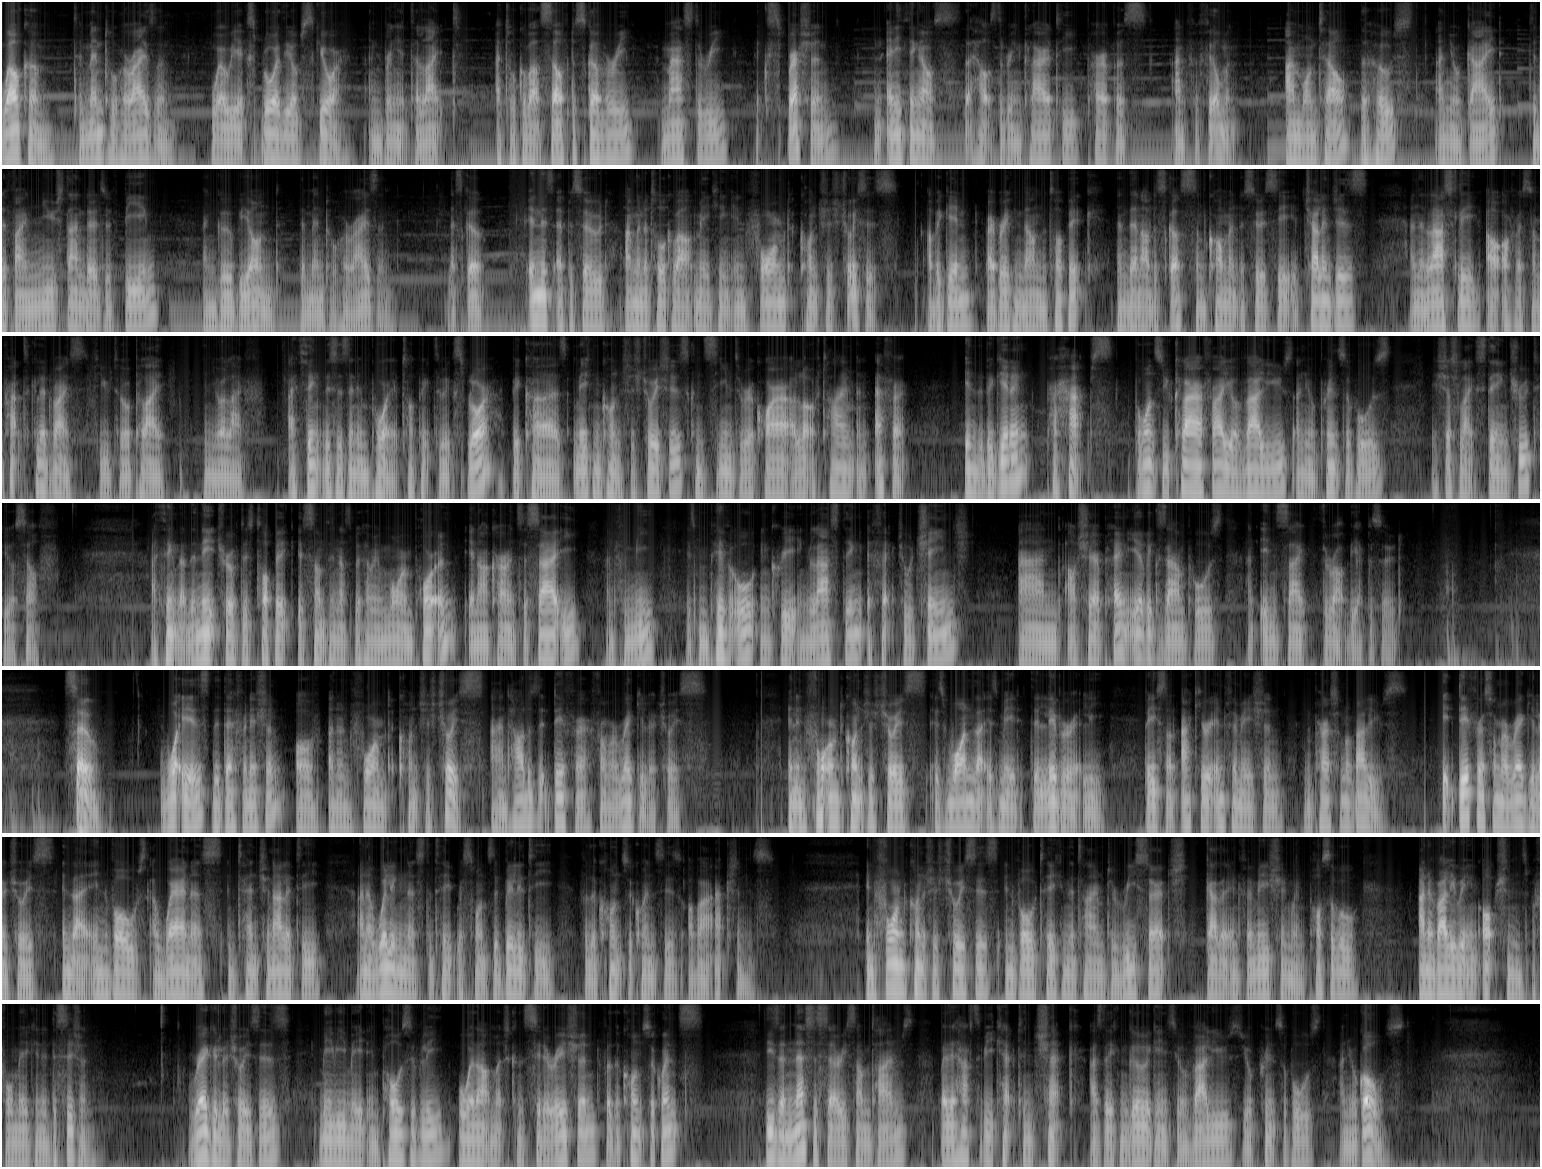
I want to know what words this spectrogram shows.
Welcome to Mental Horizon, where we explore the obscure and bring it to light. I talk about self discovery, mastery, expression, and anything else that helps to bring clarity, purpose, and fulfillment. I'm Montell, the host and your guide to define new standards of being and go beyond the mental horizon. Let's go. In this episode, I'm going to talk about making informed conscious choices. I'll begin by breaking down the topic, and then I'll discuss some common associated challenges, and then lastly, I'll offer some practical advice for you to apply in your life. I think this is an important topic to explore because making conscious choices can seem to require a lot of time and effort. In the beginning, perhaps, but once you clarify your values and your principles, it's just like staying true to yourself. I think that the nature of this topic is something that's becoming more important in our current society, and for me, it's been pivotal in creating lasting, effectual change. And I'll share plenty of examples and insight throughout the episode. So, what is the definition of an informed conscious choice, and how does it differ from a regular choice? An informed conscious choice is one that is made deliberately based on accurate information and personal values. It differs from a regular choice in that it involves awareness, intentionality, and a willingness to take responsibility for the consequences of our actions. Informed conscious choices involve taking the time to research, gather information when possible, and evaluating options before making a decision. Regular choices may be made impulsively or without much consideration for the consequence. These are necessary sometimes, but they have to be kept in check as they can go against your values, your principles, and your goals.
